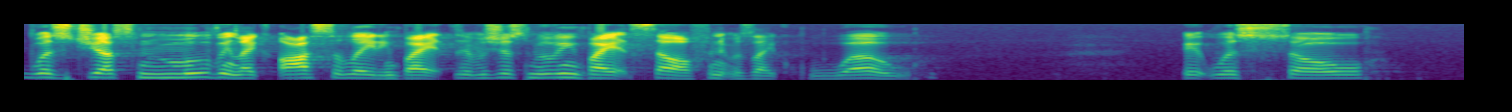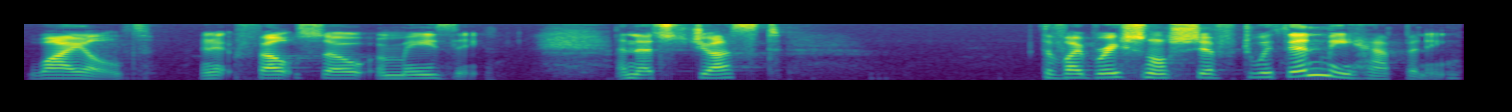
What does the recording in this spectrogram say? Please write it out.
was just moving, like oscillating by it. It was just moving by itself. And it was like, whoa. It was so wild. And it felt so amazing. And that's just the vibrational shift within me happening.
